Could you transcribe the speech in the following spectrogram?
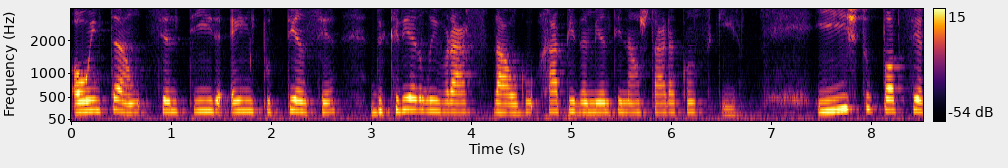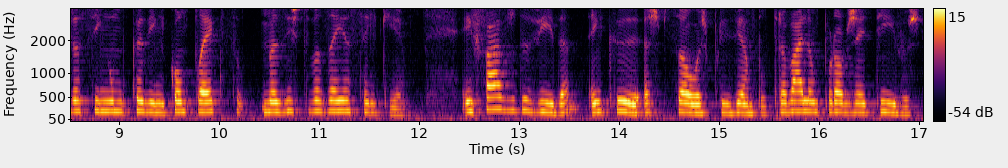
ou então sentir a impotência de querer livrar-se de algo rapidamente e não estar a conseguir. E isto pode ser assim um bocadinho complexo, mas isto baseia-se em quê? Em fases de vida em que as pessoas, por exemplo, trabalham por objetivos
